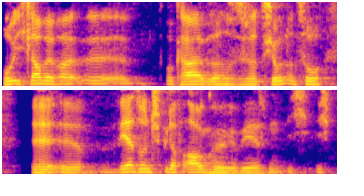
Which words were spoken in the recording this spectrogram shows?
Oh, ich glaube, äh, Pokal, besondere Situation und so, äh, äh, wäre so ein Spiel auf Augenhöhe gewesen. Ich, ich,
